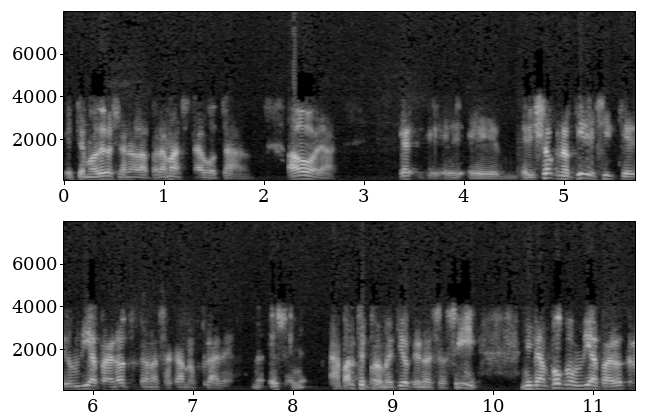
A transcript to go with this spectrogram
este modelo ya no da para más, está agotado. Ahora, eh, eh, el shock no quiere decir que de un día para el otro te van a sacar los planes. Es, aparte prometió que no es así, ni tampoco un día para el otro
